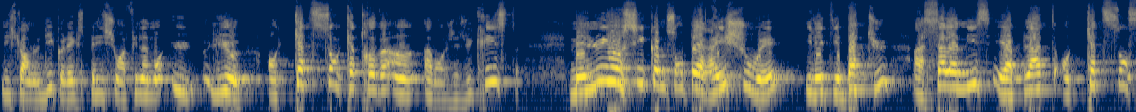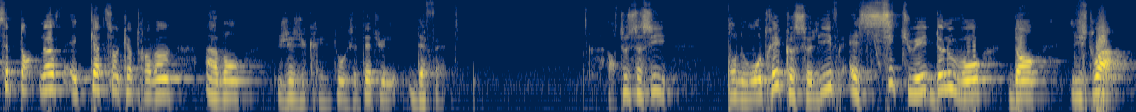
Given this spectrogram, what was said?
L'histoire nous dit que l'expédition a finalement eu lieu en 481 avant Jésus-Christ, mais lui aussi, comme son père, a échoué. Il a été battu à Salamis et à Plate en 479 et 480 avant Jésus-Christ. Donc c'était une défaite. Alors tout ceci pour nous montrer que ce livre est situé de nouveau dans l'histoire.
